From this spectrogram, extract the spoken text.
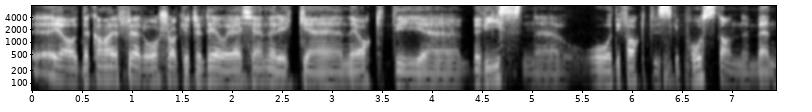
Ja, Det kan være flere årsaker til det, og jeg kjenner ikke nøyaktig eh, bevisene og de faktiske påstandene. Men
